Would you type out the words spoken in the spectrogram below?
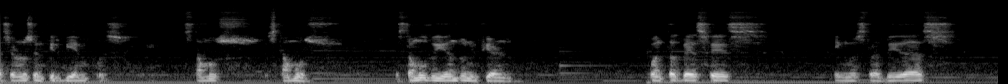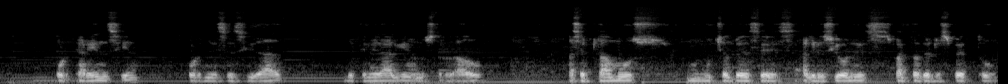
hacernos sentir bien, pues estamos, estamos, estamos viviendo un infierno. ¿Cuántas veces en nuestras vidas, por carencia, por necesidad de tener a alguien a nuestro lado, aceptamos muchas veces agresiones, falta de respeto,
